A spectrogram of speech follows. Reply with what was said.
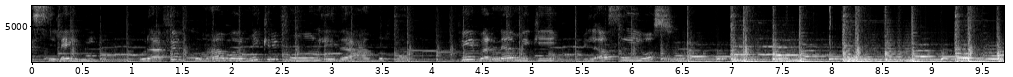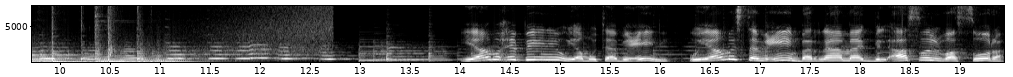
السليمي أرافقكم عبر ميكروفون إذاعة ضفدع في برنامجي بالأصل والصورة. يا محبيني ويا متابعيني ويا مستمعين برنامج بالأصل والصورة.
